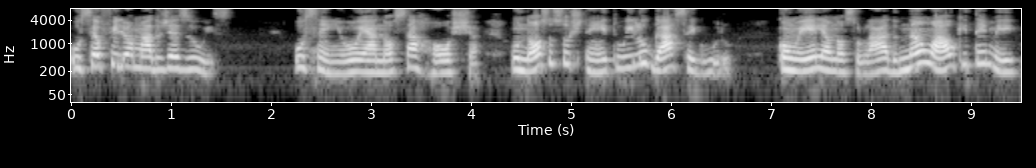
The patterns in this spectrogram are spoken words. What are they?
o seu filho amado Jesus? O Senhor é a nossa rocha, o nosso sustento e lugar seguro. Com Ele ao nosso lado, não há o que temer.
